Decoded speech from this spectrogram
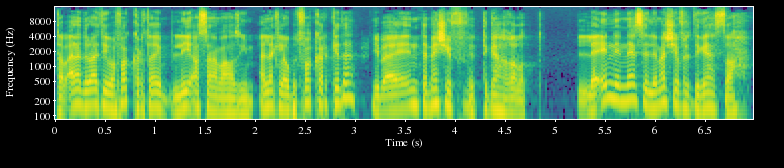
طب أنا دلوقتي بفكر طيب ليه أصلا أبقى عظيم؟ قال لك لو بتفكر كده يبقى أنت ماشي في اتجاه غلط. لأن الناس اللي ماشية في الاتجاه الصح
